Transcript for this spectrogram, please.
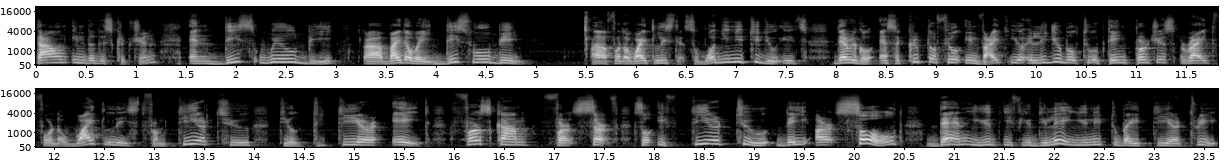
down in the description and this will be, uh, by the way, this will be uh, for the whitelisted. So what you need to do is, there we go, as a CryptoPhil invite, you're eligible to obtain purchase right for the whitelist from tier 2 till tier 8. First come, first serve. So if tier 2 they are sold, then you if you delay, you need to buy tier 3.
